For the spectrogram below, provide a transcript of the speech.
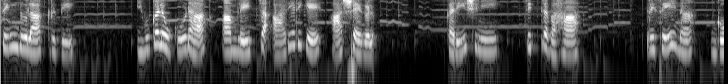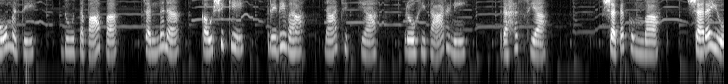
ಸಿಂಧುಲಾಕೃತಿ ಇವುಗಳು ಕೂಡ ಆಮ್ಲೇಚ್ಛ ಆರ್ಯರಿಗೆ ಆಶ್ರಯಗಳು. ಕರೀಷಿಣಿ, ಚಿತ್ರವಹ, ತ್ರಿಸೇನ, ಗೋಮತಿ, ದೂತಪಾಪ, ಚಂದನ, ಕೌಶಿಕಿ, ತ್ರಿದಿವ, ನಾಚಿತ್ಯ, ರೋಹಿತಾರಣಿ, ರಹಸ್ಯ, ಶತಕುಂಭ, ಶರಯು,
